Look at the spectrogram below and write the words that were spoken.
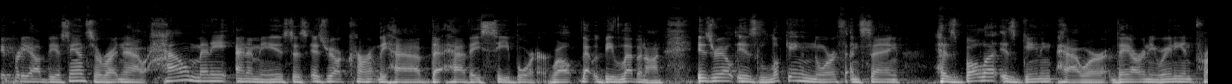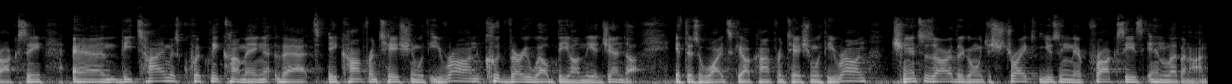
A pretty obvious answer right now. How many enemies does Israel currently have that have a sea border? Well, that would be Lebanon. Israel is looking north and saying, Hezbollah is gaining power. They are an Iranian proxy, and the time is quickly coming that a confrontation with Iran could very well be on the agenda. If there's a wide scale confrontation with Iran, chances are they're going to strike using their proxies in Lebanon.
